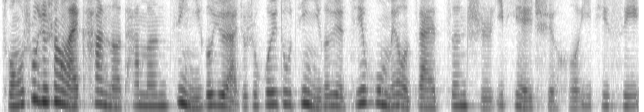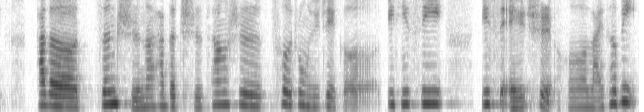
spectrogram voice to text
从数据上来看呢，他们近一个月啊，就是灰度近一个月几乎没有在增持 ETH 和 ETC。它的增持呢，它的持仓是侧重于这个 BTC、BCH 和莱特币。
